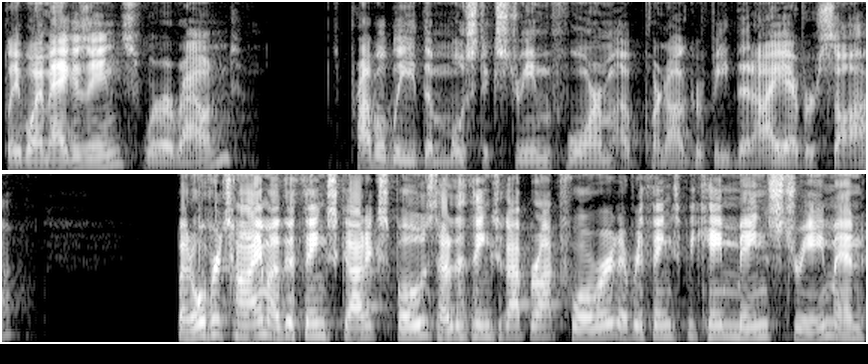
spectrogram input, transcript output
Playboy magazines were around probably the most extreme form of pornography that I ever saw. But over time, other things got exposed, other things got brought forward, everything became mainstream, and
